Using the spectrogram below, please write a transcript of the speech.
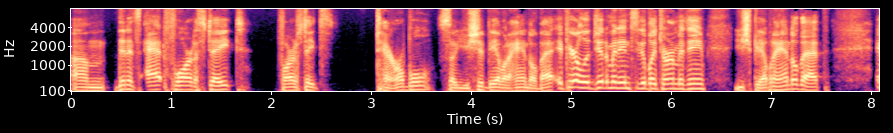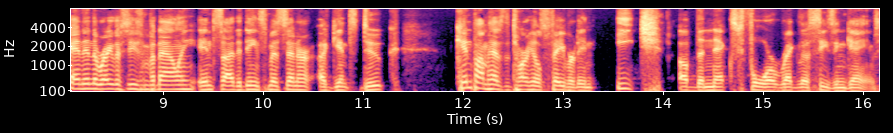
Um, then it's at Florida State. Florida State's terrible, so you should be able to handle that. If you're a legitimate NCAA tournament team, you should be able to handle that. And then the regular season finale inside the Dean Smith Center against Duke. KenPom has the Tar Heels favored in each of the next four regular season games.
